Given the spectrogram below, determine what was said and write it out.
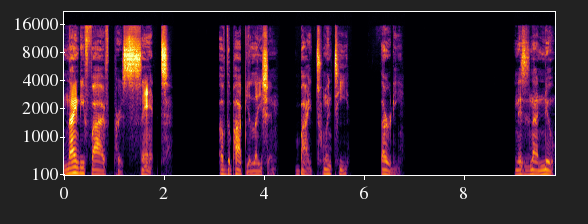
95% of the population by 2030. And this is not new.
